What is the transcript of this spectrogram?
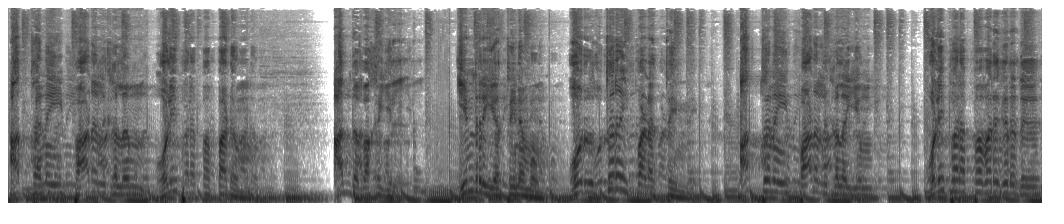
அத்தனை பாடல்களும் ஒளிபரப்பப்படும். அந்த வகையில் இன்றைய தினமும் ஒரு திரைப்படத்தின் அத்தனை பாடல்களையும் ஒளிபரப்ப வருகிறது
